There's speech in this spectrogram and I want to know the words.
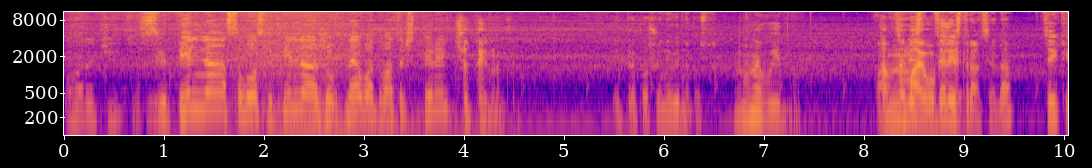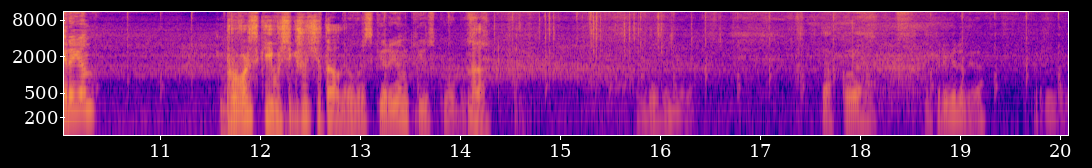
погарячіться. Світильна, село Світильна, Жовтнева, 24. 14. Я перепрошую, не видно просто. Ну не видно. А, Там це немає реєс- Це реєстрація, так? Да? Це який район? Броварський, ви ж тільки що читали. Броварський район Київської області. Да. Зрозуміло. Так, колега, ви перевірили, так? Перевірили.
